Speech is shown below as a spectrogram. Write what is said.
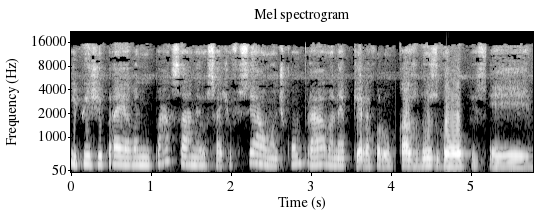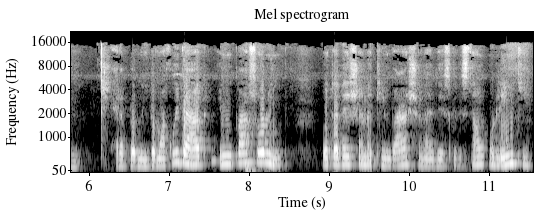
e pedi para ela me passar, né, o site oficial onde comprava, né, porque ela falou por causa dos golpes, é, era para mim tomar cuidado e me passou o link. Vou estar tá deixando aqui embaixo na descrição o link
